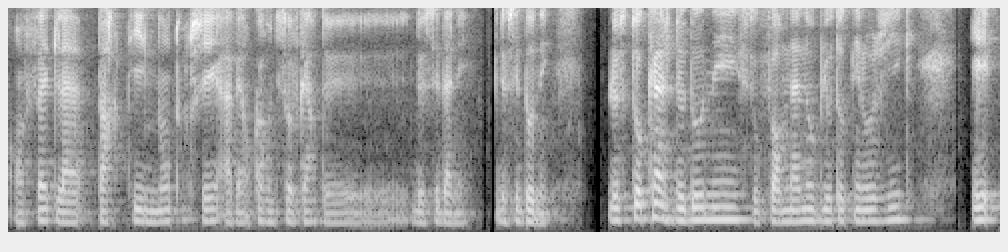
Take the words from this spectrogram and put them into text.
en fait la partie non touchée avait encore une sauvegarde de, ces, données, de ces données. Le stockage de données sous forme nanobiotechnologique est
